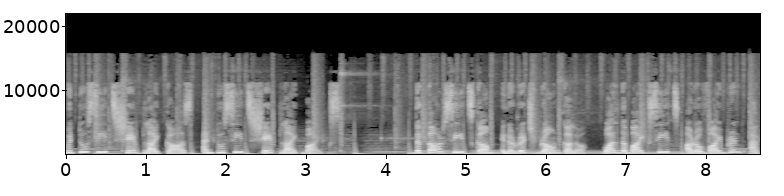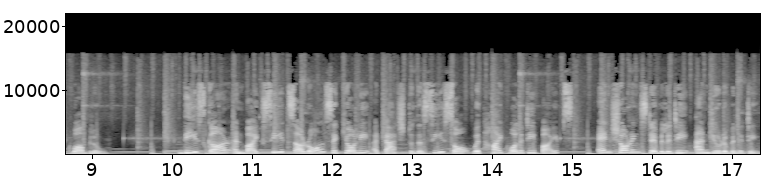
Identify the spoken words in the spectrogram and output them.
with two seats shaped like cars and two seats shaped like bikes. The car seats come in a rich brown color, while the bike seats are a vibrant aqua blue. These car and bike seats are all securely attached to the seesaw with high quality pipes, ensuring stability and durability.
